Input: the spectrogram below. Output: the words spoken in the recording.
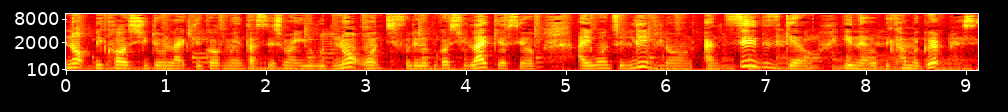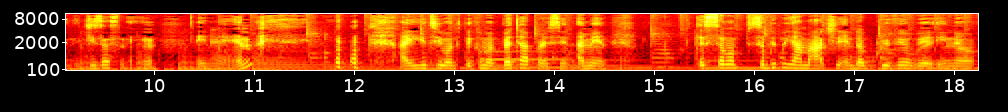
not because you don't like the government, that's this one you would not want to follow, but because you like yourself I want to live long and see this girl, you know, become a great person in Jesus' name, Amen. and you too want to become a better person. I mean, there's some some people here might actually end up grieving with, you know,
